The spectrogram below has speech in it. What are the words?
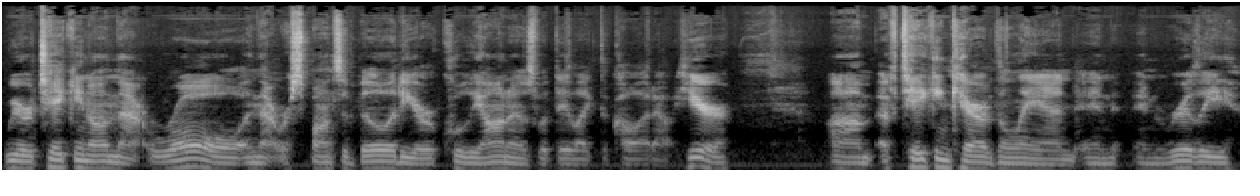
we are taking on that role and that responsibility, or kuleana is what they like to call it out here, um, of taking care of the land and and really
